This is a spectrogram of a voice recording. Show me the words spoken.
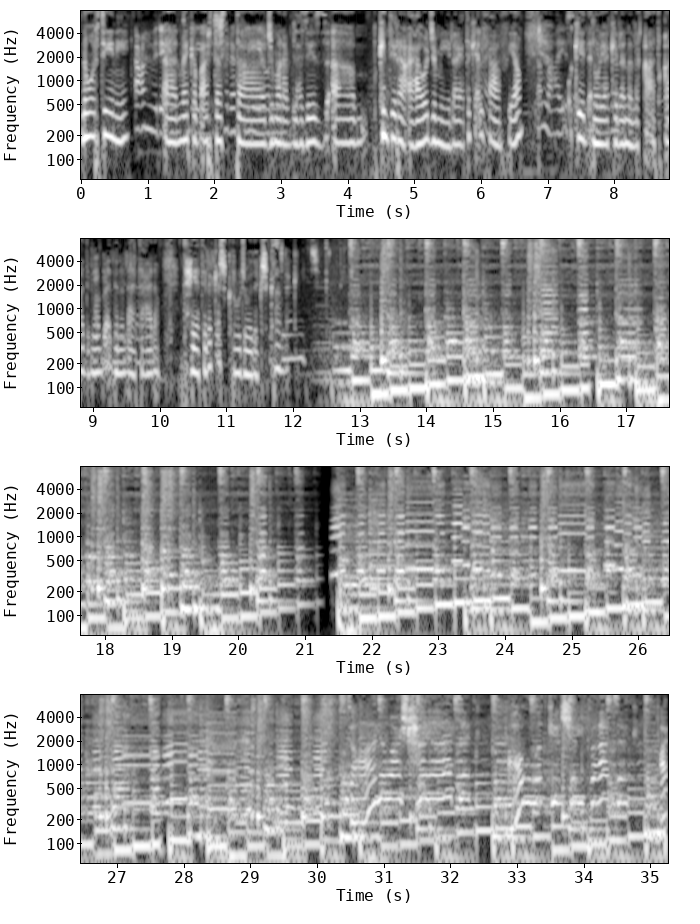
نورتيني عمري آه ال makeup artist آه، جمان عبد العزيز آه كنتي رائعة وجميلة يعطيك ألف عافية. الله واكيد أنا وياك لنا لقاءات قادمة بإذن الله تعالى. تحياتي لك أشكر وجودك شكرا لك. شكرا.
